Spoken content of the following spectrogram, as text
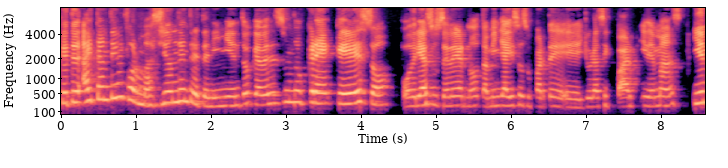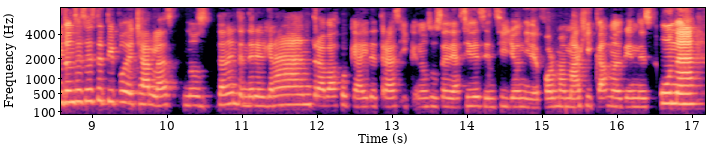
que hay tanta información de entretenimiento que a veces uno cree que eso podría suceder, ¿no? También ya hizo su parte eh, Jurassic Park y demás. Y entonces este tipo de charlas nos dan a entender el gran trabajo que hay detrás y que no sucede así de sencillo ni de forma mágica, más bien es una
